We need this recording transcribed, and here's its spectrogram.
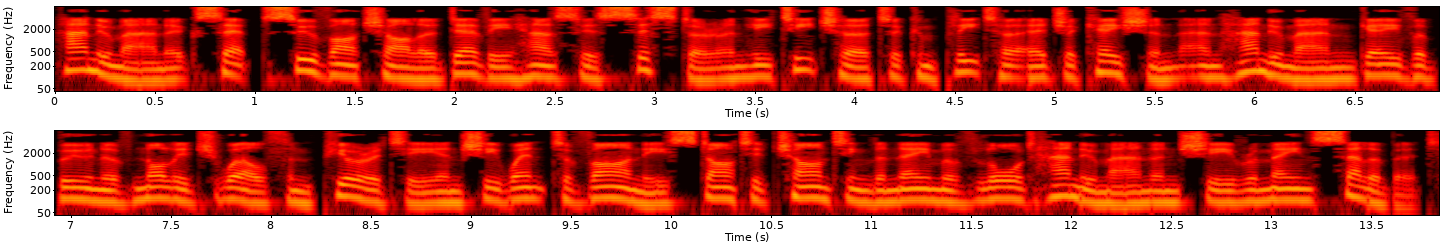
Hanuman accepts Suvachala Devi has his sister and he teach her to complete her education and Hanuman gave a boon of knowledge wealth and purity and she went to Varni started chanting the name of Lord Hanuman and she remains celibate.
